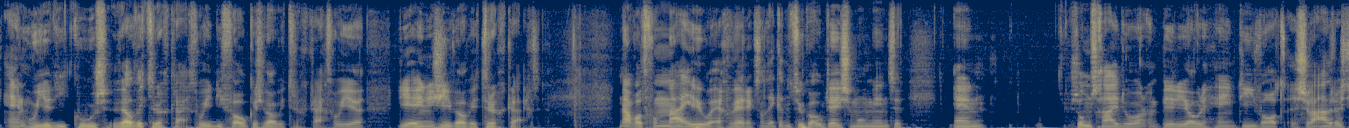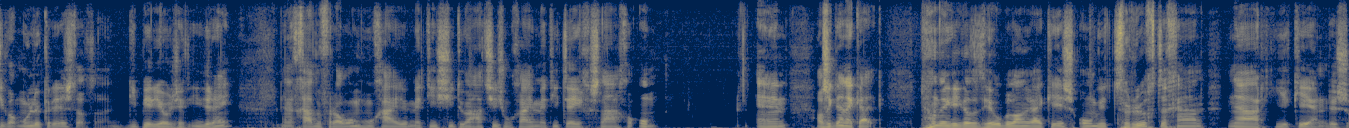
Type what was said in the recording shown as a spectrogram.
en hoe je die koers wel weer terugkrijgt. Hoe je die focus wel weer terugkrijgt. Hoe je die energie wel weer terugkrijgt. Nou, wat voor mij heel erg werkt, want ik heb natuurlijk ook deze momenten en soms ga je door een periode heen die wat zwaarder is, die wat moeilijker is. Dat, die periode heeft iedereen. En het gaat er vooral om hoe ga je met die situaties, hoe ga je met die tegenslagen om. En als ik daar naar kijk, dan denk ik dat het heel belangrijk is om weer terug te gaan naar je kern. Dus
